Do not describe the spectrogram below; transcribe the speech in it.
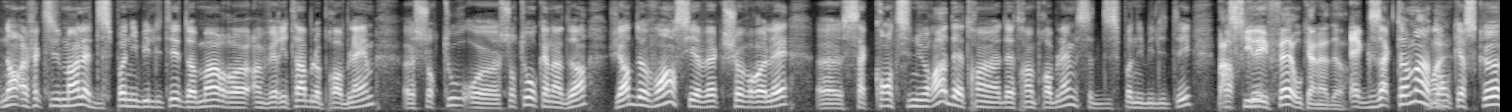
Non, effectivement, la disponibilité demeure un véritable problème, surtout, surtout au Canada. J'ai hâte de voir si avec Chevrolet, euh, ça continuera d'être un, d'être un problème, cette disponibilité. Parce, qu'il que- est fait au Canada. Exactement. Ouais. Donc, est-ce que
